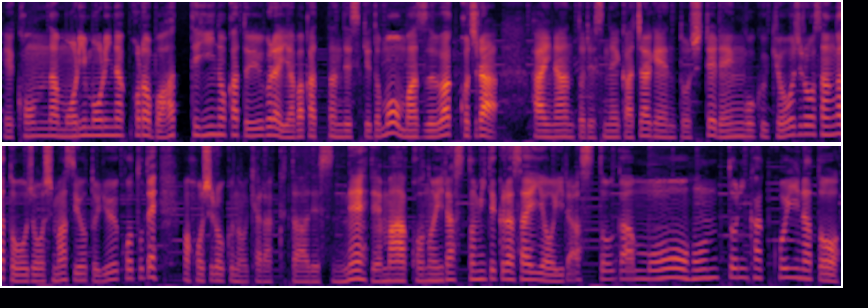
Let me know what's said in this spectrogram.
えこんな盛り盛りなコラボあっていいのかといういうぐらいやばかったんですけども、まずはこちら。はい、なんとですね、ガチャゲンとして煉獄京次郎さんが登場しますよということで、まあ、星6のキャラクターですね。で、まあ、このイラスト見てくださいよ。イラストがもう本当にかっこいいなと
